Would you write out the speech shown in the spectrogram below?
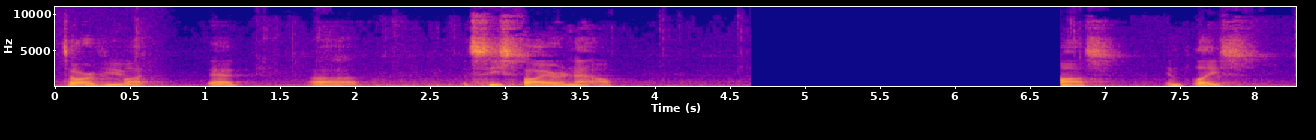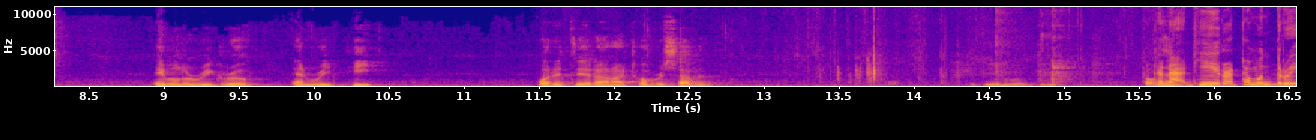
It's our view that uh, a ceasefire now, Hamas in place, able to regroup and repeat what it did on October 7th. To deal with the ขณะที่รัฐมนตรี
